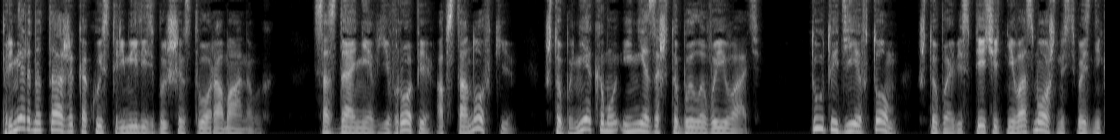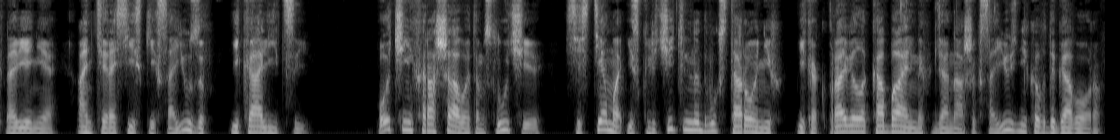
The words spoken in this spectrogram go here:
примерно та же, какой стремились большинство Романовых: создание в Европе обстановки, чтобы некому и не за что было воевать. Тут идея в том, чтобы обеспечить невозможность возникновения антироссийских союзов и коалиций. Очень хороша в этом случае система исключительно двухсторонних и, как правило, кабальных для наших союзников договоров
